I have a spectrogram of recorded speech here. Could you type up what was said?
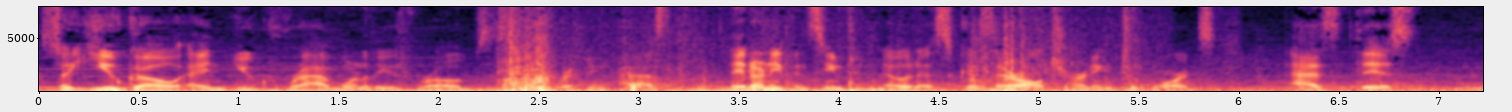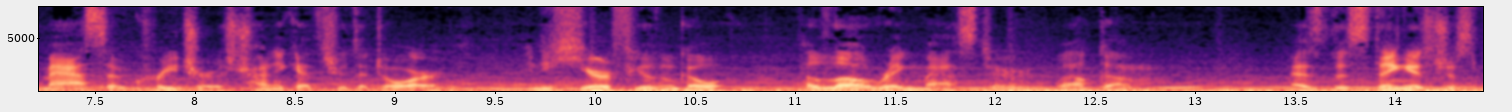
So you go and you grab one of these robes as you're ripping past. They don't even seem to notice because they're all turning towards as this massive creature is trying to get through the door. And you hear a few of them go, Hello, Ringmaster. Welcome. As this thing is just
